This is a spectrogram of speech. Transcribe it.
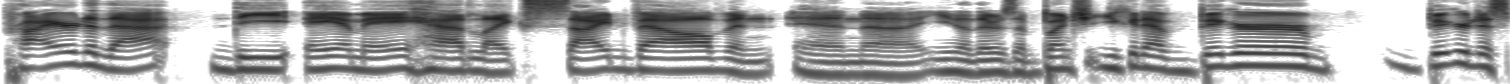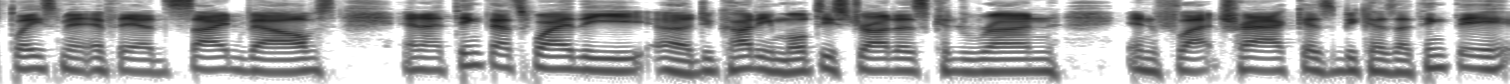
Prior to that, the AMA had like side valve and and uh, you know there's a bunch. You could have bigger bigger displacement if they had side valves and i think that's why the uh, ducati multistradas could run in flat track is because i think they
